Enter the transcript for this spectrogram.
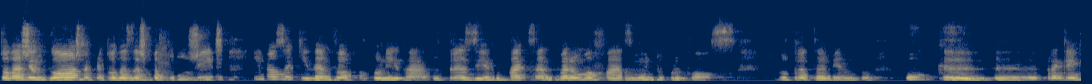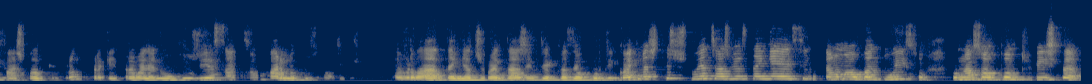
toda a gente gosta, para todas as patologias, e nós aqui damos a oportunidade de trazer o taxano para uma fase muito precoce do tratamento. O que, eh, para quem faz, pronto, para quem trabalha na oncologia, sabe que são fármacos ótimos é verdade, tem a desvantagem de ter que fazer o corticoide, mas estes doentes às vezes nem é assim tão mau quanto isso, porque não só do ponto de vista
